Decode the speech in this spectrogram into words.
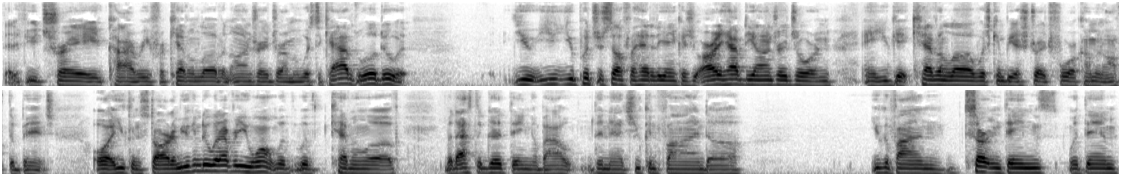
that if you trade Kyrie for Kevin Love and Andre Drummond, which the Cavs will do it, you you, you put yourself ahead of the game because you already have DeAndre Jordan and you get Kevin Love, which can be a stretch four coming off the bench, or you can start him. You can do whatever you want with with Kevin Love, but that's the good thing about the Nets. You can find uh, you can find certain things with them.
